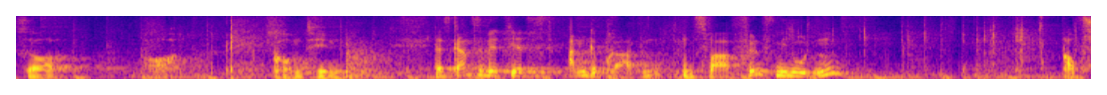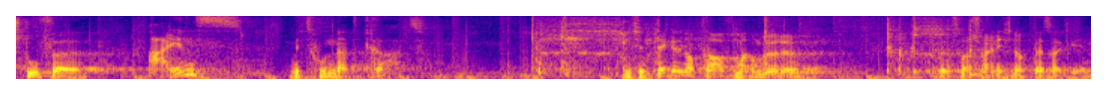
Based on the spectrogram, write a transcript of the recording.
So, oh, kommt hin. Das Ganze wird jetzt angebraten und zwar 5 Minuten auf Stufe 1 mit 100 Grad. Wenn ich den Deckel noch drauf machen würde, wird es wahrscheinlich noch besser gehen.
